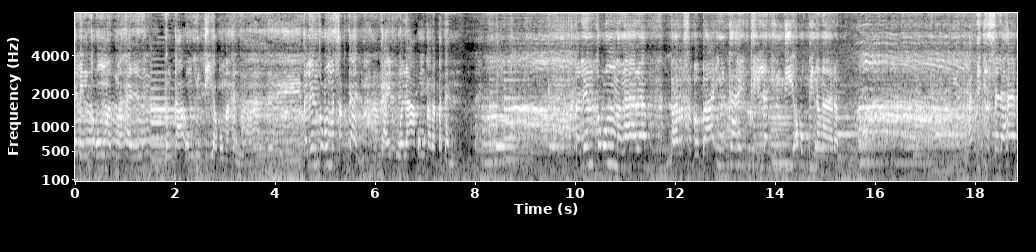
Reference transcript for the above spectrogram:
talento kong magmahal ng taong hindi ako mahal. Talento kong masaktan kahit wala akong karapatan. Talento kong mangarap para sa babaeng kahit kailan hindi ako pinangarap. Sa lahat,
